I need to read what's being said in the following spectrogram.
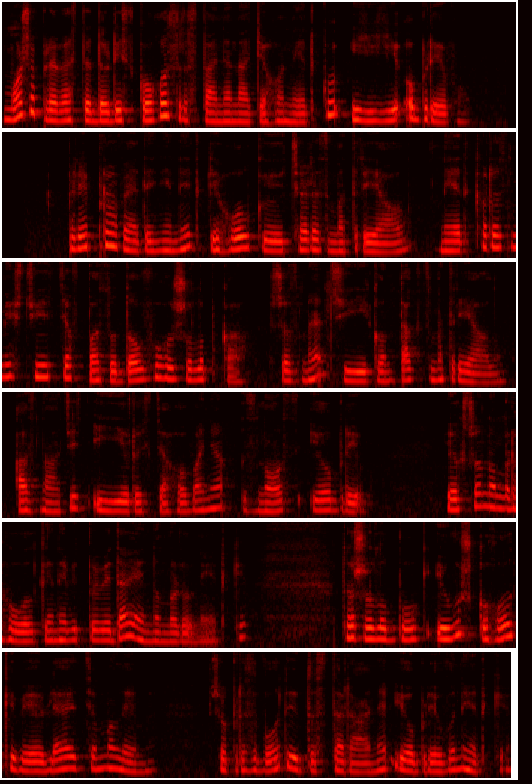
може привести до різкого зростання натягу нитку і її обриву. При проведенні нитки голкою через матеріал нитка розміщується в пазу довгого жолобка, що зменшує її контакт з матеріалом, а значить і її розтягування, знос і обрив. Якщо номер голки не відповідає номеру нитки, то жолобок і вушко голки виявляються малими, що призводить до старання і обриву нитки.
